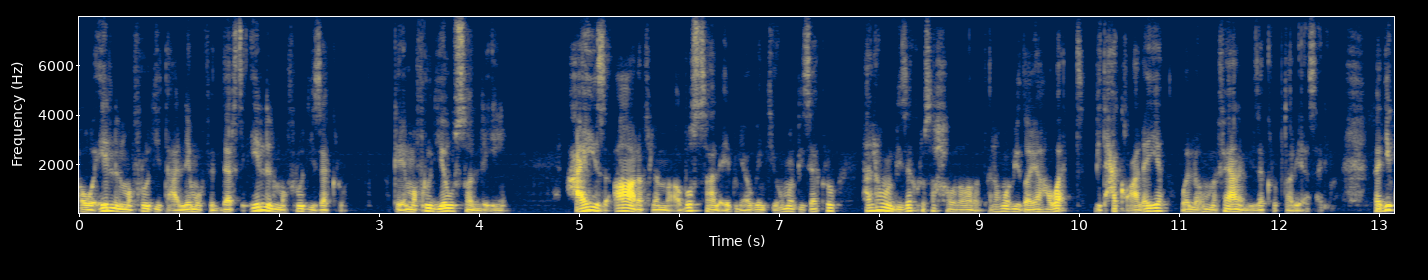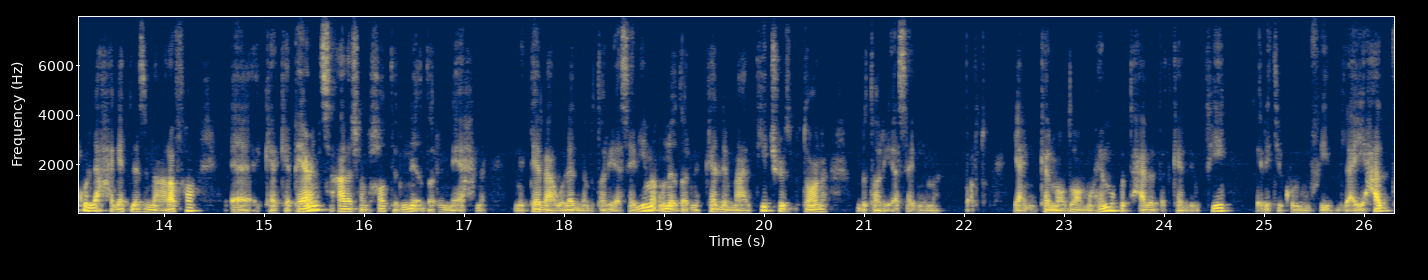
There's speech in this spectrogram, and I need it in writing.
هو إيه اللي المفروض يتعلمه في الدرس؟ إيه اللي المفروض يذاكره؟ okay المفروض يوصل لإيه؟ عايز أعرف لما أبص على ابني أو بنتي هما بيذاكروا هل هما بيذاكروا صح ولا غلط؟ هل هما بيضيعوا وقت بيضحكوا عليا ولا هما فعلا بيذاكروا بطريقة سليمة؟ فدي كلها حاجات لازم نعرفها ك parents علشان خاطر نقدر إن إحنا نتابع ولادنا بطريقة سليمة ونقدر نتكلم مع ال teachers بتوعنا بطريقة سليمة برضه. يعني كان موضوع مهم وكنت حابب أتكلم فيه يا ريت يكون مفيد لأي حد.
